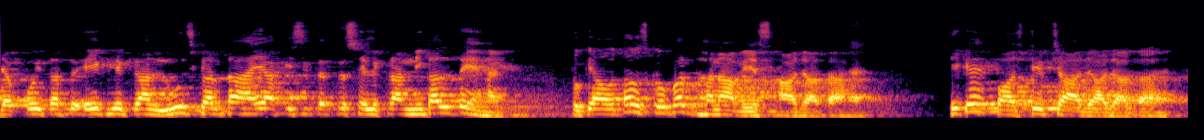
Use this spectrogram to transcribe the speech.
जब कोई तत्व तो एक इलेक्ट्रॉन लूज करता है या किसी तत्व से इलेक्ट्रॉन निकलते हैं तो क्या होता है? उसके ऊपर धनावेश आ जाता है। ठीक है? पॉजिटिव चार्ज आ जाता है।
